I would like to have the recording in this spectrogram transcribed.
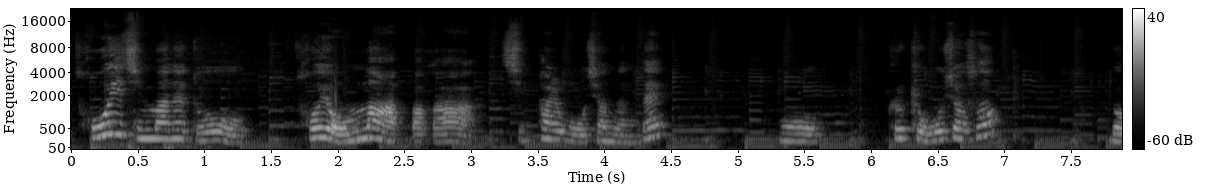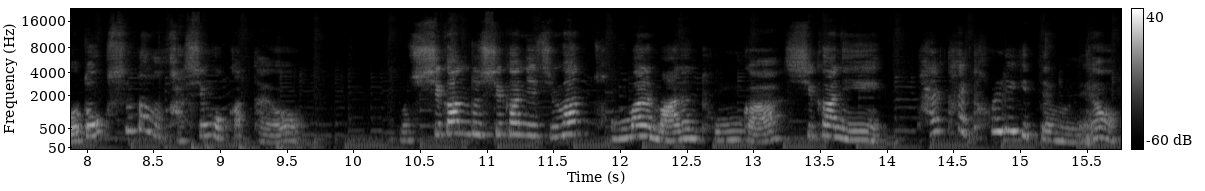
저희 집만 해도 저희 엄마 아빠가 집 팔고 오셨는데 뭐 그렇게 오셔서 몇 억 쓰다가 가신 것 같아요. 뭐 시간도 시간이지만 정말 많은 돈과 시간이 탈탈 털리기 때문에요.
